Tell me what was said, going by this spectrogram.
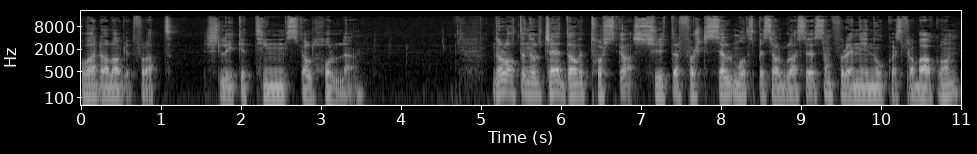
og er da laget for at slike ting skal holde. 08.03 David Torska skyter først selv mot spesialglasset, som får inn i Nokas fra bakhånd.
